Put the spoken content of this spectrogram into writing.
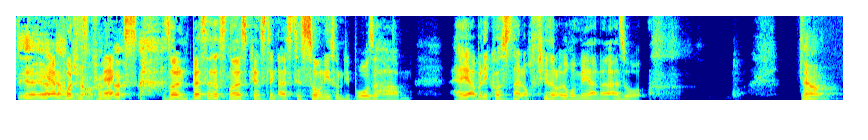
Ja, ja, AirPods Max sollen besseres Noise Cancelling als die Sonys und die Bose haben. Hey, aber die kosten halt auch 400 Euro mehr, ne? Also, Ja,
